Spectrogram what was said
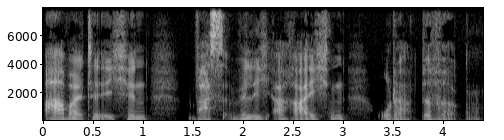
arbeite ich hin? was will ich erreichen oder bewirken.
